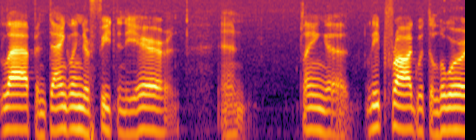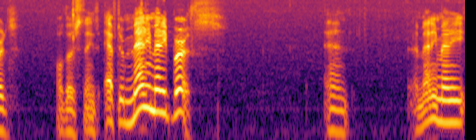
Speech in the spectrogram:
lap and dangling their feet in the air and, and playing uh, leapfrog with the Lord, all those things. After many, many births, and many, many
